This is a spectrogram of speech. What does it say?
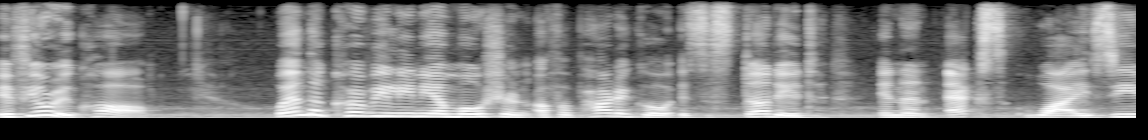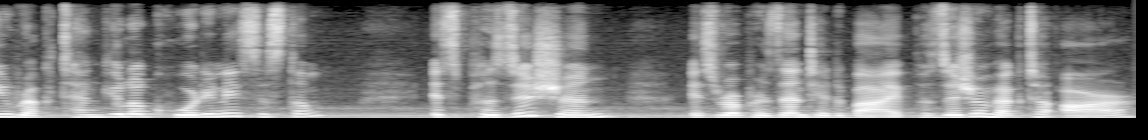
If you recall, when the curvilinear motion of a particle is studied in an xyz rectangular coordinate system, its position is represented by position vector r,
